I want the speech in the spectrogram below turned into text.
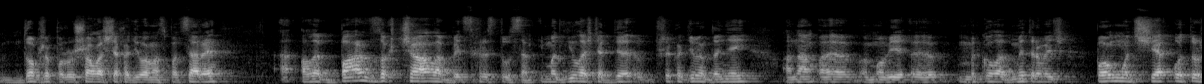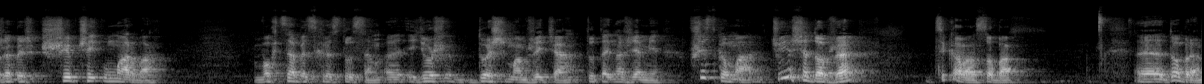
dobrze poruszała się, chodziła na spacery, ale bardzo chciała być z Chrystusem i modliła się, gdy przychodziłem do niej, ona e, mówi, e, Dmitrowicz, pomóż się o to, żebyś szybciej umarła, bo chcę być z Chrystusem. E, już dość mam życia tutaj na ziemi. Wszystko ma. Czuje się dobrze. Ciekawa osoba. E, dobre.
